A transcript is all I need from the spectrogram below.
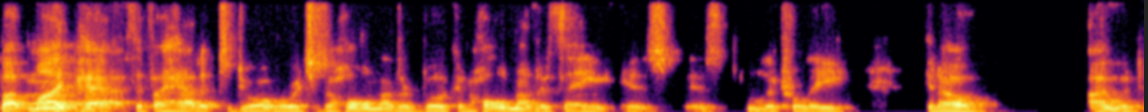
but my path, if I had it to do over, which is a whole nother book and a whole nother thing, is is literally, you know, I would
